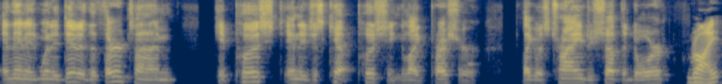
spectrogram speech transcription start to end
And then it, when it did it the third time, it pushed, and it just kept pushing like pressure, like it was trying to shut the door. Right.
